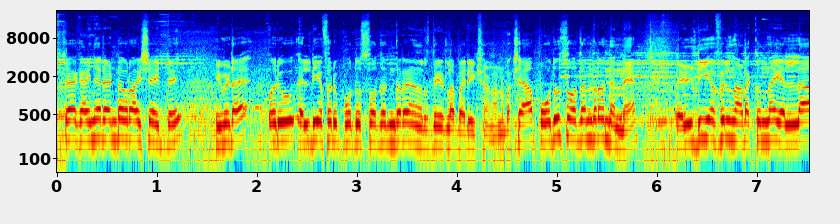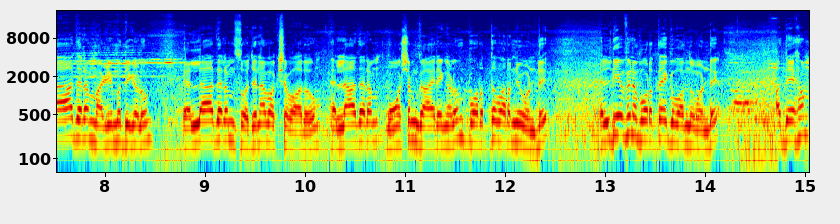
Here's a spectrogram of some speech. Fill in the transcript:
പക്ഷേ കഴിഞ്ഞ രണ്ട് പ്രാവശ്യമായിട്ട് ഇവിടെ ഒരു എൽ ഡി എഫ് ഒരു പൊതു സ്വതന്ത്രം നിർത്തിയിട്ടുള്ള പരീക്ഷണമാണ്. പക്ഷേ ആ പൊതു സ്വതന്ത്രം തന്നെ എൽ ഡി എഫിൽ നടക്കുന്ന എല്ലാതരം അഴിമതികളും എല്ലാതരം സ്വജനപക്ഷപാതവും എല്ലാതരം മോശം കാര്യങ്ങളും പുറത്ത് പറഞ്ഞുകൊണ്ട് എൽ ഡി എഫിന് പുറത്തേക്ക് വന്നുകൊണ്ട് അദ്ദേഹം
